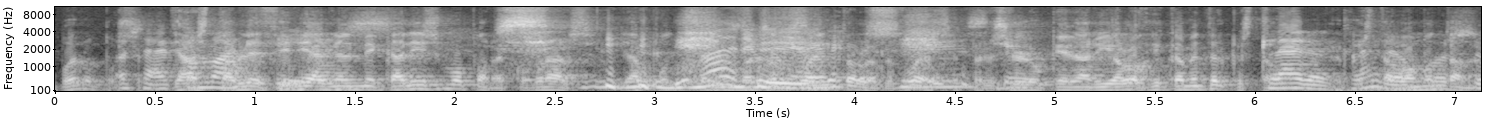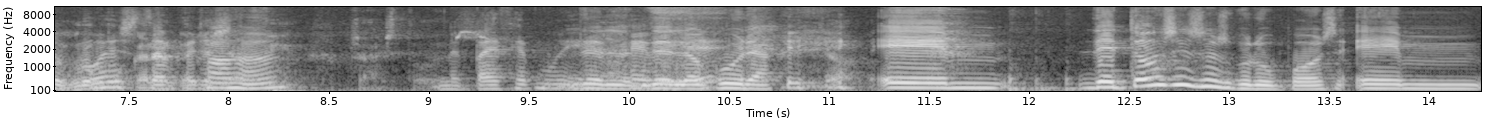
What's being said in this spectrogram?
Bueno, pues O sea, ya ¿cómo establecerían el mecanismo para cobrarse. Ya pondrían un descuento, lo que Sí, fuese. Pero que- se lo quedaría lógicamente el que estaba, Claro, el que claro, estaba montando el grupo, que era el que pero- tenía Ajá. fin. O sea, esto Me parece muy de, heavy, de ¿eh? locura. Eh, de todos esos grupos, eh,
